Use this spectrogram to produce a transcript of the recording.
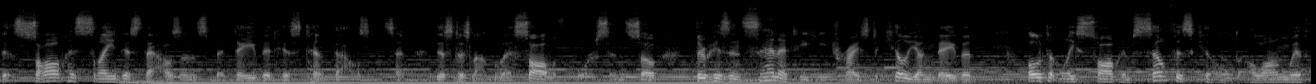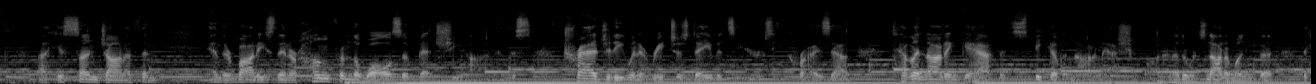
that Saul has slain his thousands, but David his ten thousands. And this does not bless Saul, of course. And so through his insanity, he tries to kill young David Ultimately, Saul himself is killed along with uh, his son Jonathan, and their bodies then are hung from the walls of Beth Shean. And this tragedy, when it reaches David's ears, he cries out, Tell it not in Gath, and speak of it not in Ashkelon. In other words, not among the, the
